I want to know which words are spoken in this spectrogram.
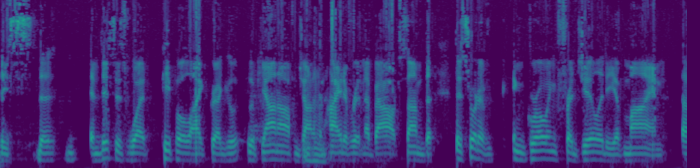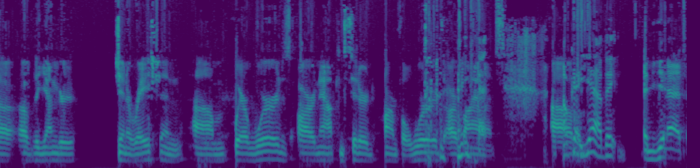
these, the, and this is what people like Greg Lukianoff and Jonathan Haidt have written about. Some the, the sort of growing fragility of mind uh, of the younger generation, um, where words are now considered harmful. Words are violence. Um, Okay, yeah, they and yet,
